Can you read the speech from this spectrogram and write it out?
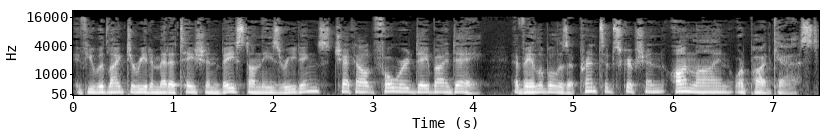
If you would like to read a meditation based on these readings, check out Forward Day by Day, available as a print subscription, online, or podcast.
